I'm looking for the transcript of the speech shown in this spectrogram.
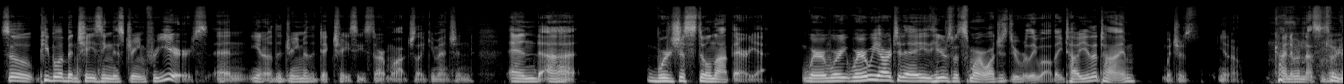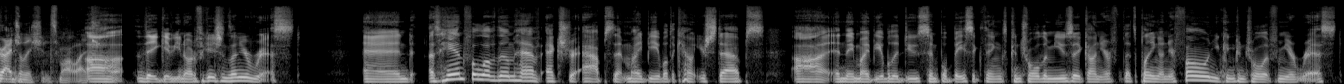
so people have been chasing this dream for years, and you know, the dream of the Dick Tracy smartwatch, like you mentioned, and uh, we're just still not there yet. Where where where we are today, here's what smartwatches do really well. They tell you the time, which is you know kind of a necessary. thing. Congratulations, smartwatch. Uh, they give you notifications on your wrist. And a handful of them have extra apps that might be able to count your steps, uh, and they might be able to do simple, basic things. Control the music on your that's playing on your phone. You can control it from your wrist,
